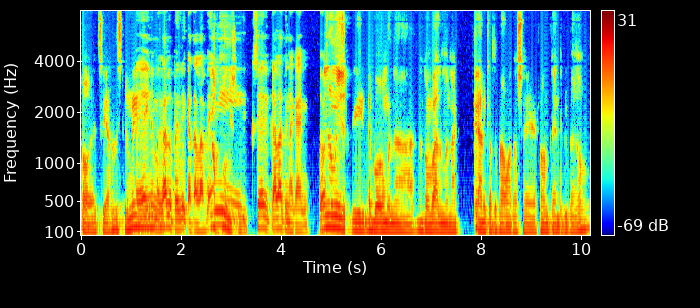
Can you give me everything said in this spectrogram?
8, έτσι, αυτή τη στιγμή. Ε, είναι μεγάλο παιδί, καταλαβαίνει, ξέρει καλά τι να κάνει. Δεν νομίζω ότι δεν μπορούμε να, να τον βάλουμε να κάνει κάποια πράγματα σε front-end επίπεδο.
